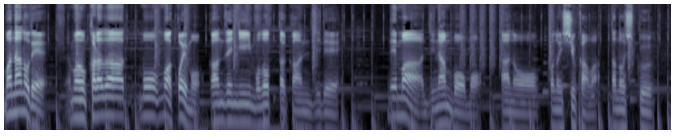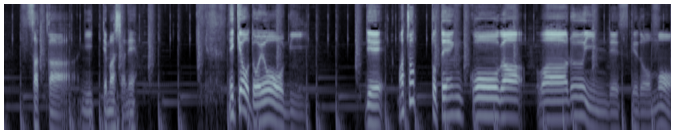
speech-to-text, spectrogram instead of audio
まあなので、まあ、体もまあ声も完全に戻った感じででまあ次男坊もあの、この1週間は楽しくサッカーに行ってましたね。で、今日土曜日。で、まあ、ちょっと天候が悪いんですけども、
